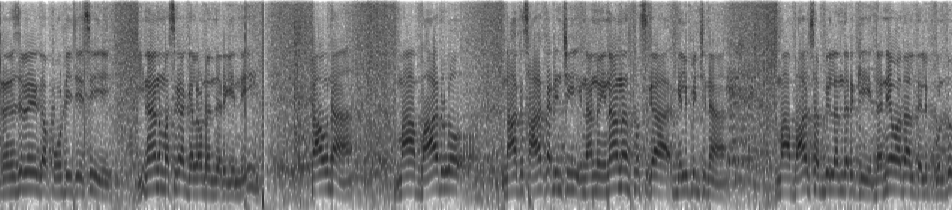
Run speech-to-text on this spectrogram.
ట్రెజరీగా పోటీ చేసి ఇనానమస్గా గెలవడం జరిగింది. కావున మా బారులో నాకు సహకరించి నన్ను ఇనానమస్గా గెలిపించిన మా బార్ సభ్యులందరికీ ధన్యవాదాలు తెలుపుకుంటూ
